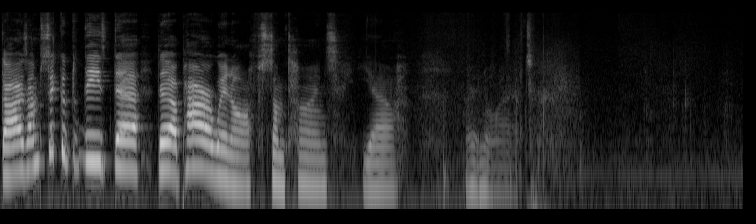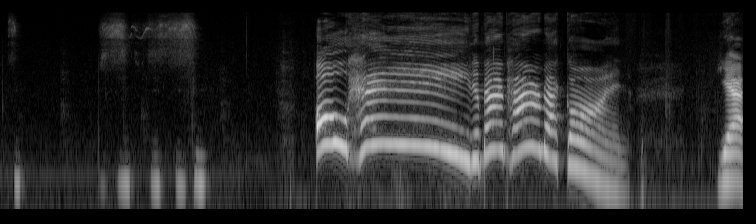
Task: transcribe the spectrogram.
Guys, I'm sick of these, the, the power went off sometimes. Yeah, I know that. Oh, hey! The bad power back on. Yeah,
